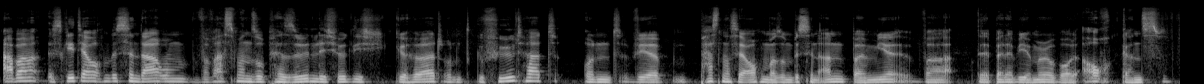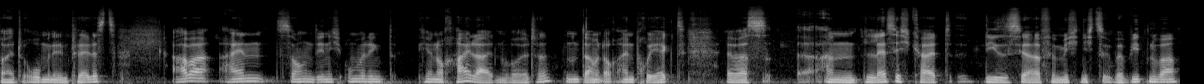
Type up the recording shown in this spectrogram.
Aber es geht ja auch ein bisschen darum, was man so persönlich wirklich gehört und gefühlt hat. Und wir passen das ja auch immer so ein bisschen an. Bei mir war der Better Be a Mirror Ball auch ganz weit oben in den Playlists. Aber ein Song, den ich unbedingt hier noch highlighten wollte und damit auch ein Projekt, was äh, an Lässigkeit dieses Jahr für mich nicht zu überbieten war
